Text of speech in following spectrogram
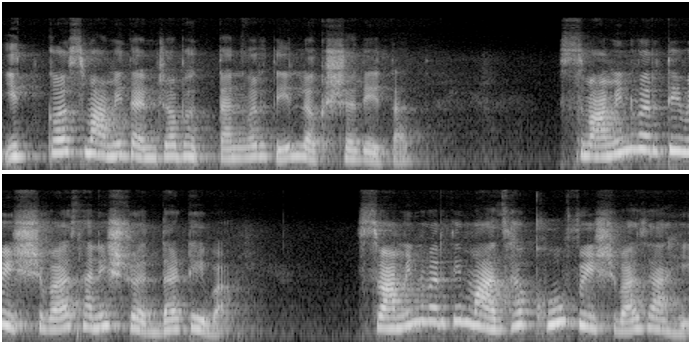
इतकं स्वामी त्यांच्या भक्तांवरती लक्ष देतात. स्वामींवरती विश्वास आणि श्रद्धा ठेवा. स्वामींवरती माझा खूप विश्वास आहे.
